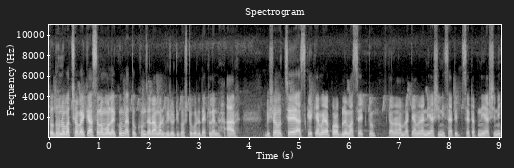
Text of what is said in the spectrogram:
তো ধন্যবাদ সবাইকে, আসসালামু আলাইকুম। এতক্ষণ যারা আমার ভিডিওটি কষ্ট করে দেখলেন, আর বিষয় হচ্ছে আজকে ক্যামেরা প্রবলেম আছে একটু, কারণ আমরা ক্যামেরা নিয়ে আসিনি সেট আপ নিয়ে আসিনি।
